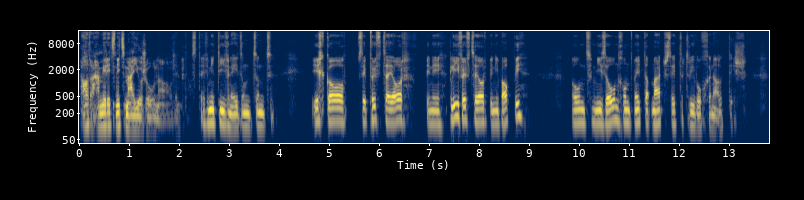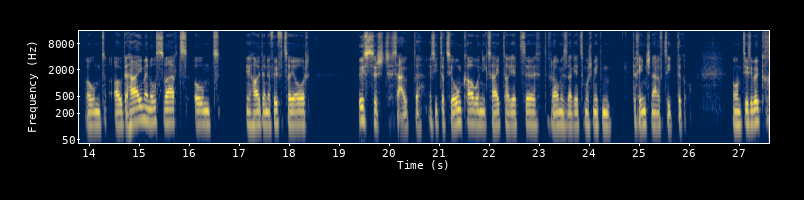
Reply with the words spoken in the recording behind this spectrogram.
ja, da haben wir jetzt nicht das Mayo schon an, oder? Das definitiv nicht. Und, und ich gehe seit 15 Jahren, bin ich, gleich 15 Jahre bin ich Papi. Und mein Sohn kommt mit am Match, seit er drei Wochen alt ist. Und auch daheim, auswärts. Und ich habe in diesen 15 Jahren äußerst selten eine Situation gehabt, wo ich gesagt habe, jetzt, äh, der Frau muss sagen, jetzt musst du mit dem, dem Kind schnell auf die Seite gehen. Und die sind wirklich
